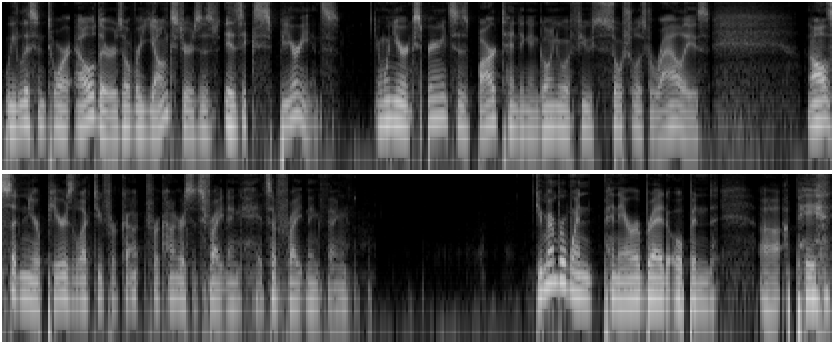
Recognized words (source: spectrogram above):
we listen to our elders over youngsters is is experience. And when your experience is bartending and going to a few socialist rallies, and all of a sudden your peers elect you for for Congress, it's frightening. It's a frightening thing. Do you remember when Panera Bread opened uh, a pay.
